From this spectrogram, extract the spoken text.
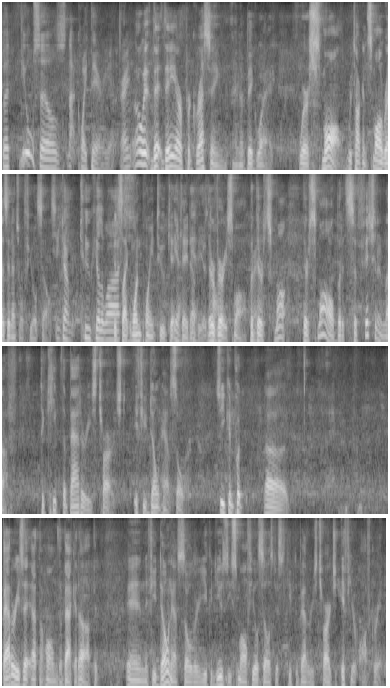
but fuel cells not quite there yet, right? Oh, it, they, they, are progressing in a big way. where small, we're talking small residential fuel cells. You're talking two kilowatts. It's like 1.2 K- Yeah, kW. yeah, they're very small, but Right. they're small. They're small, but it's sufficient enough to keep the batteries charged if you don't have solar. So you can put uh, batteries at, at the home to back it up. And if you don't have solar, you could use these small fuel cells just to keep the batteries charged if you're off grid.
